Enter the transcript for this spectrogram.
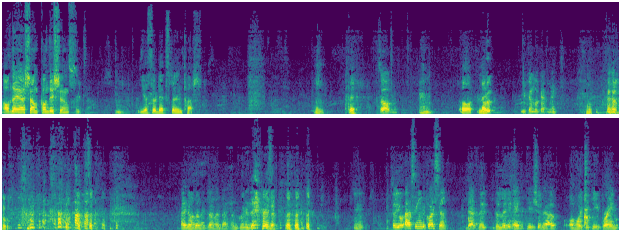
or they have some conditions? You should explain first. Hmm. Okay. So, Oh, like You can look at me. I don't want to turn my back on Gurudev. Mm. so you're asking the question that the, the living entity should have a hoitiki prime,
